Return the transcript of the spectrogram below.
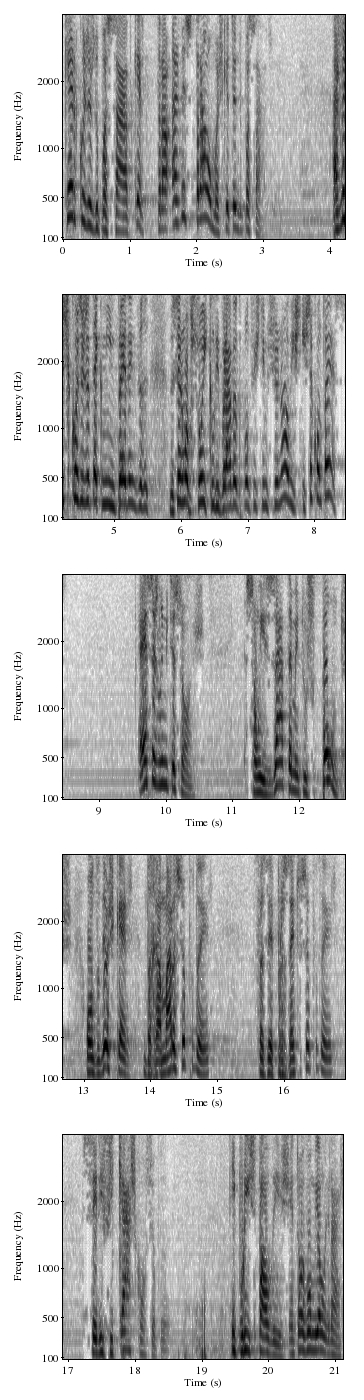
quer coisas do passado, quer às vezes traumas que eu tenho do passado. Às vezes coisas até que me impedem de, de ser uma pessoa equilibrada do ponto de vista emocional. Isto, isto acontece. Essas limitações são exatamente os pontos onde Deus quer derramar o seu poder, fazer presente o seu poder, ser eficaz com o seu poder. E por isso Paulo diz: então eu vou me alegrar.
